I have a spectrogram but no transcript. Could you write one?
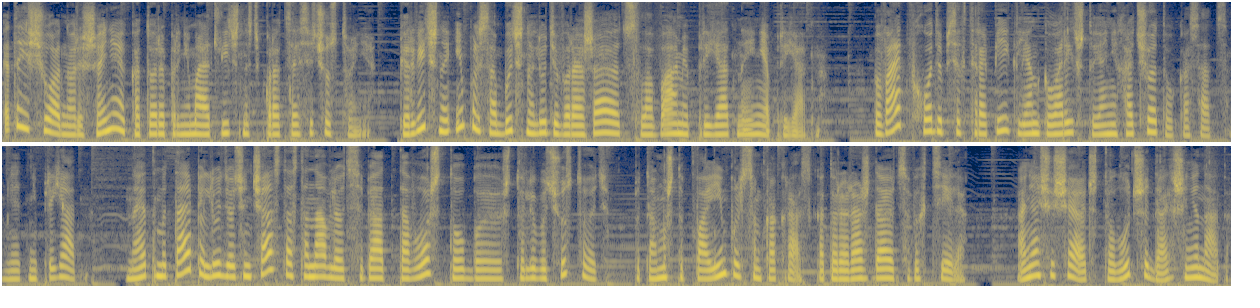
Это еще одно решение, которое принимает личность в процессе чувствования. Первичный импульс обычно люди выражают словами «приятно» и «неприятно». Бывает, в ходе психотерапии клиент говорит, что я не хочу этого касаться, мне это неприятно. На этом этапе люди очень часто останавливают себя от того, чтобы что-либо чувствовать, потому что по импульсам как раз, которые рождаются в их теле, они ощущают, что лучше дальше не надо.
